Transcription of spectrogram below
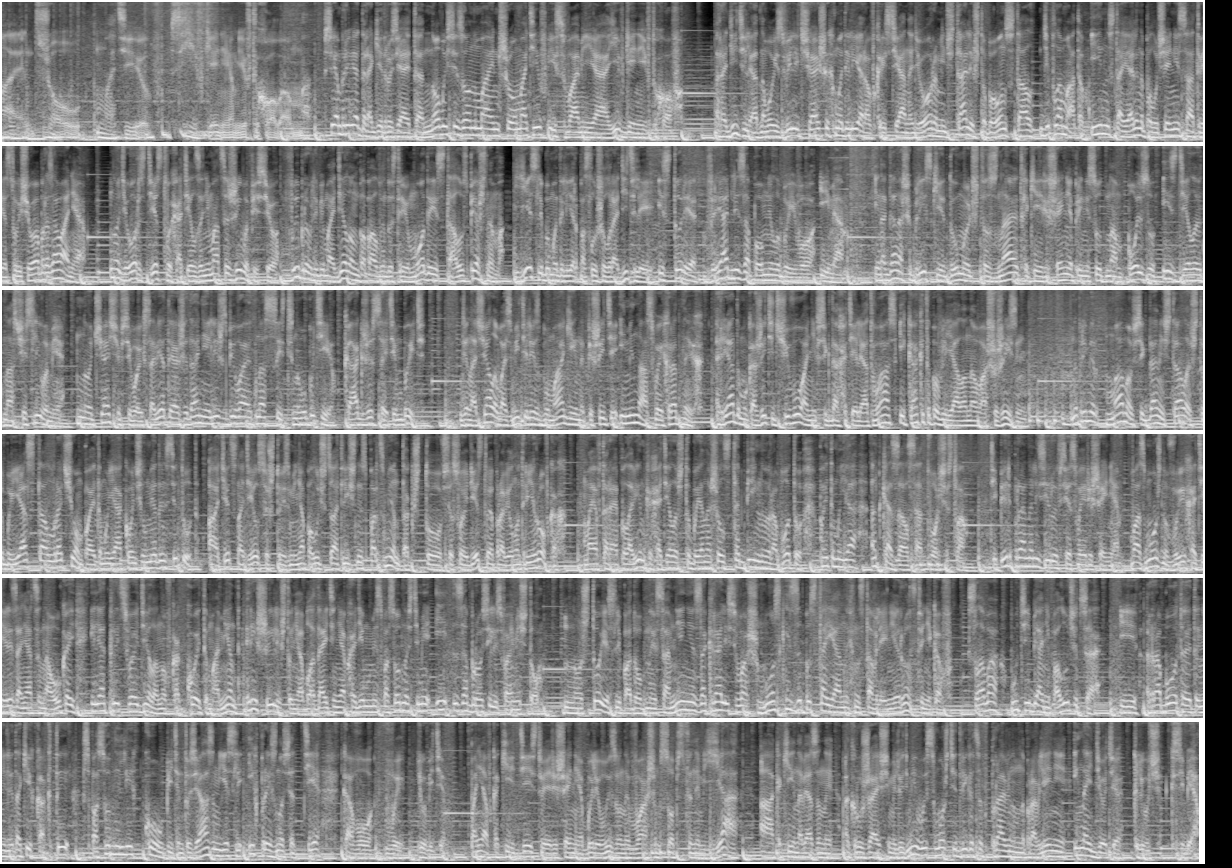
Mind Show «Мотив» с Евгением Евтуховым. Всем привет, дорогие друзья! Это новый сезон Mind Show «Мотив» и с вами я, Евгений Евтухов. Родители одного из величайших модельеров Кристиана Диора мечтали, чтобы он стал дипломатом и настояли на получении соответствующего образования. Но Диор с детства хотел заниматься живописью. Выбрав любимое дело, он попал в индустрию моды и стал успешным. Если бы модельер послушал родителей, история вряд ли запомнила бы его имя. Иногда наши близкие думают, что знают, какие решения принесут нам пользу и сделают нас счастливыми. Но чаще всего их советы и ожидания лишь сбивают нас с истинного пути. Как же с этим быть? Для начала возьмите лист бумаги и напишите имена своих родных. Рядом укажите, чего они всегда хотели от вас и как это повлияло на вашу жизнь. Например, мама всегда мечтала, чтобы я стал врачом, поэтому я окончил мединститут. А отец надеялся, что из меня получится отличный спортсмен, так что все свое детство я провел на тренировках. Моя вторая половинка хотела, чтобы я нашел стабильную работу, поэтому я отказался от творчества. Теперь проанализирую все свои решения. Возможно, вы хотели заняться наукой или открыть свое дело, но в какой-то момент решили, что не обладаете необходимыми способностями и забросили свою мечту. Но что, если подобные сомнения закрались в ваш мозг из-за постоянных наставлений родственников? Слова «у тебя не получится» и «работа это не для таких, как ты» способны легко убить энтузиазм, если их произносят те, кого вы любите. Поняв, какие действия и решения были вызваны вашим собственным «я», а какие навязаны окружающими людьми, вы сможете двигаться в правильном направлении и найдете ключ к себе.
